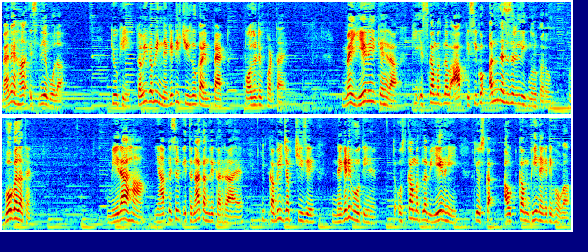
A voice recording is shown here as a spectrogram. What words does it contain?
मैंने हाँ इसलिए बोला क्योंकि कभी कभी नेगेटिव चीज़ों का इम्पैक्ट पॉजिटिव पड़ता है। मैं ये नहीं कह रहा कि इसका मतलब आप किसी को अननेसेसरीली इग्नोर करो। वो गलत है। मेरा हाँ यहाँ पे सिर्फ़ इतना कन्वे कर रहा है कि कभी जब चीज़ें नेगेटिव होती हैं तो उसका मतलब ये नहीं कि उसका आउटकम भी नेगेटिव होगा।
